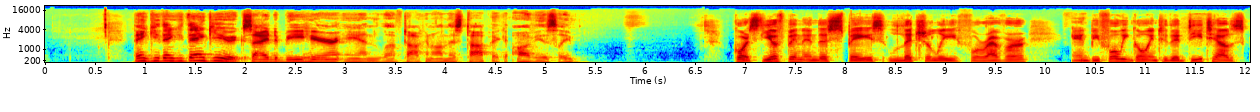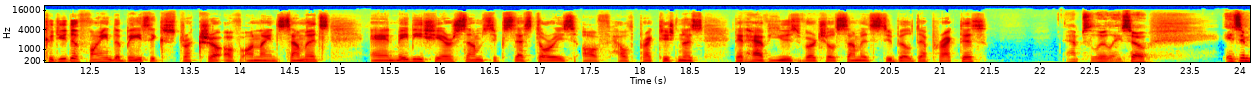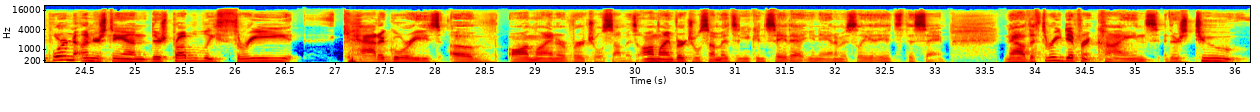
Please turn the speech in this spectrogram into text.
Thank you, thank you, thank you. Excited to be here and love talking on this topic, obviously. Of course, you've been in this space literally forever. And before we go into the details, could you define the basic structure of online summits and maybe share some success stories of health practitioners that have used virtual summits to build their practice? Absolutely. So it's important to understand there's probably three categories of online or virtual summits. Online virtual summits, and you can say that unanimously, it's the same. Now, the three different kinds, there's two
